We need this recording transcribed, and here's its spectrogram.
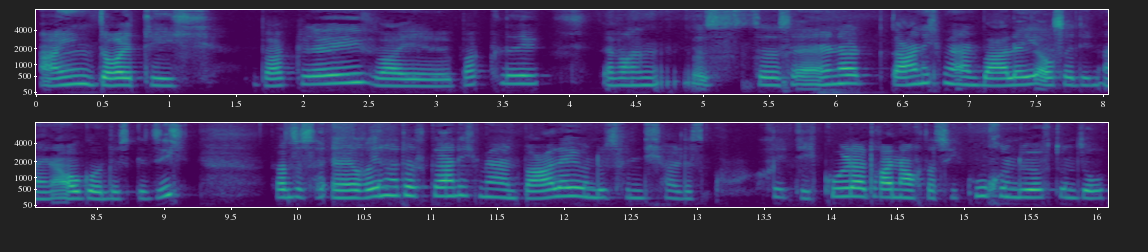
eindeutig Buckley, weil Buckley einfach, das, das erinnert gar nicht mehr an Barley, außer den ein Auge und das Gesicht. Sonst erinnert das gar nicht mehr an Barley und das finde ich halt das richtig cool daran, auch dass sie Kuchen wirft und so.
